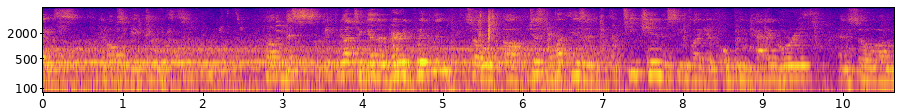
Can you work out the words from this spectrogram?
ice, you can also be thinking about something. Um, this got together very quickly. So, uh, just what is a, a teach-in? It seems like an open category. And so, um,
